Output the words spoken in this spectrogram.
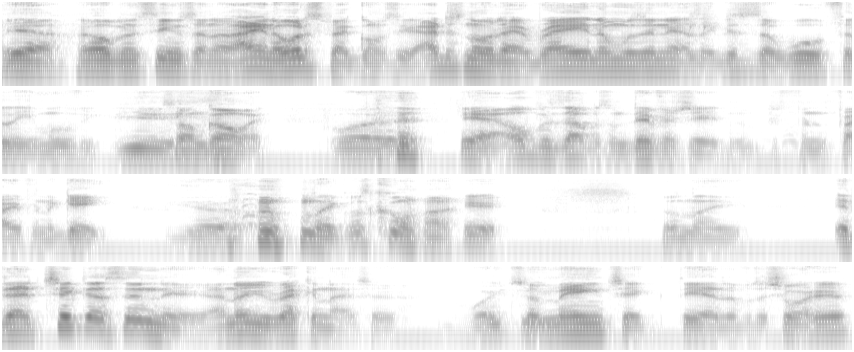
Yeah, the opening scene. Something I didn't know what to expect going to see. I just know that Ray and them was in there. I was like, this is a Wu affiliate movie, Yeah. so I'm going. What? yeah, it opens up with some different shit from right from the gate. Yeah. I'm like, what's going on here? I'm like, that chick that's in there, I know you recognize her. Wait The main chick, yeah, with the short hair,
